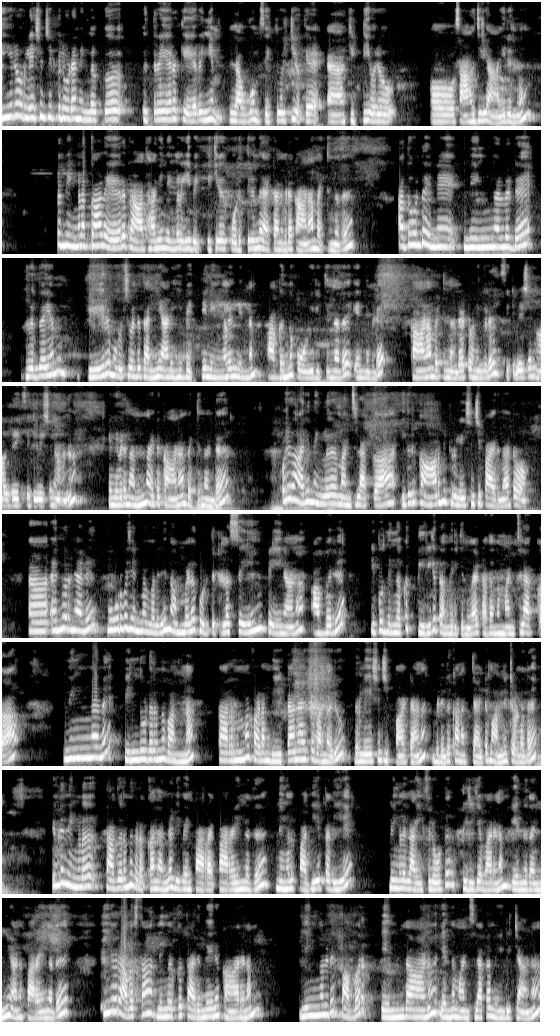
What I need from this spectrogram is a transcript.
ഈ ഒരു റിലേഷൻഷിപ്പിലൂടെ നിങ്ങൾക്ക് ഇത്രയേറെ കെയറിങ്ങും ലവും സെക്യൂരിറ്റിയും ഒക്കെ കിട്ടിയ ഒരു സാഹചര്യം ആയിരുന്നു. അപ്പം നിങ്ങളെക്കാൾ ഏറെ പ്രാധാന്യം നിങ്ങൾ ഈ വ്യക്തിക്ക് കൊടുത്തിരുന്നതായിട്ടാണ് ഇവിടെ കാണാൻ പറ്റുന്നത്. അതുകൊണ്ട് തന്നെ നിങ്ങളുടെ ഹൃദയം കീറി മുറിച്ചുകൊണ്ട് തന്നെയാണ് ഈ വ്യക്തി നിങ്ങളിൽ നിന്നും അകന്നു പോയിരിക്കുന്നത് എന്നിവിടെ കാണാൻ പറ്റുന്നുണ്ട്. കേട്ടോ നിങ്ങളുടെ സിറ്റുവേഷൻ ഹാർട്ട് ബ്രേക്ക് സിറ്റുവേഷൻ ആണ്. എന്നിവിടെ നന്നായിട്ട് കാണാൻ പറ്റുന്നുണ്ട്. ഒരു കാര്യം നിങ്ങൾ മനസ്സിലാക്കുക. ഇതൊരു കാർമിക് റിലേഷൻഷിപ്പ് ആയിരുന്നു കേട്ടോ. എന്ന് പറഞ്ഞാൽ പൂർവജന്മങ്ങളിൽ നമ്മൾ കൊടുത്തിട്ടുള്ള സെയിം പെയിൻ ആണ് അവർ ഇപ്പോൾ നിങ്ങൾക്ക് തിരികെ തന്നിരിക്കുന്നത് കേട്ടോ. അതൊന്ന് മനസ്സിലാക്കുക. നിങ്ങളെ പിന്തുടർന്ന് വന്ന കർമ്മ കടം വീട്ടാനായിട്ട് വന്ന ഒരു റിലേഷൻഷിപ്പായിട്ടാണ് ഇവിടെ ഇത് കണക്റ്റ് ആയിട്ട് വന്നിട്ടുള്ളത്. ഇവിടെ നിങ്ങൾ തകർന്നു കിടക്കാനല്ല ഡിവൈൻ പറ പറയുന്നത്. നിങ്ങൾ പതിയെ പതിയെ നിങ്ങൾ ലൈഫിലോട്ട് തിരികെ വരണം എന്ന് തന്നെയാണ് പറയുന്നത്. ഈ ഒരു അവസ്ഥ നിങ്ങൾക്ക് തരുന്നതിന് കാരണം നിങ്ങളുടെ പവർ എന്താണ് എന്ന് മനസ്സിലാക്കാൻ വേണ്ടിയിട്ടാണ്.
